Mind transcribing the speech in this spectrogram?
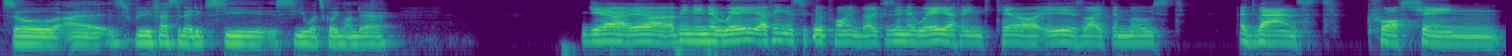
So uh, it's really fascinating to see see what's going on there. Yeah, yeah. I mean, in a way, I think it's a good point, right? Because in a way, I think Terra is like the most advanced cross-chain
